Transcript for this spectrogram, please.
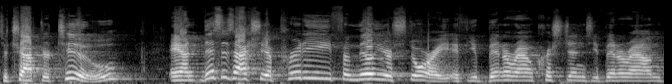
to chapter 2, and this is actually a pretty familiar story. If you've been around Christians, you've been around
